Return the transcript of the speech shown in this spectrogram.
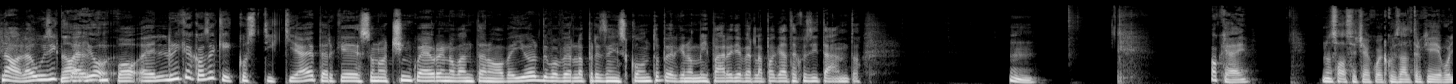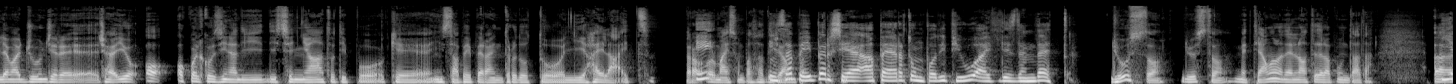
No, la usi no, io... un po'. Eh, l'unica cosa è che costicchia, eh, perché sono 5,99 euro. Io devo averla presa in sconto perché non mi pare di averla pagata così tanto. Mm. Ok. Non so se c'è qualcos'altro che vogliamo aggiungere. Cioè, io ho, ho qualcosina di, di, segnato, tipo che Instapaper ha introdotto gli highlights. Però e ormai sono passati già. Instapaper si è aperto un po' di più a If This Then That. Giusto, giusto. Mettiamolo nelle note della puntata. Uh,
